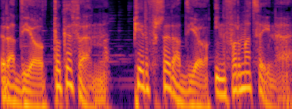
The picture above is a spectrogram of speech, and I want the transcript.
Radio TOK FM. Pierwsze radio informacyjne.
